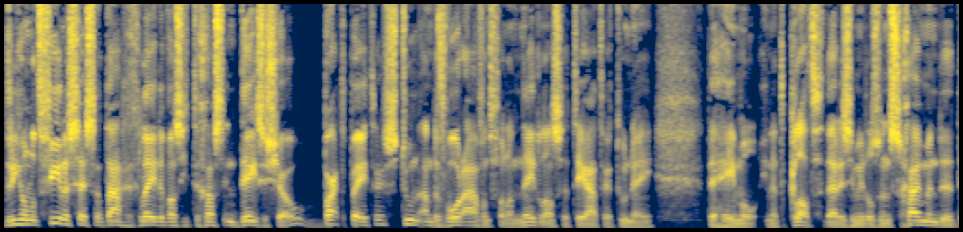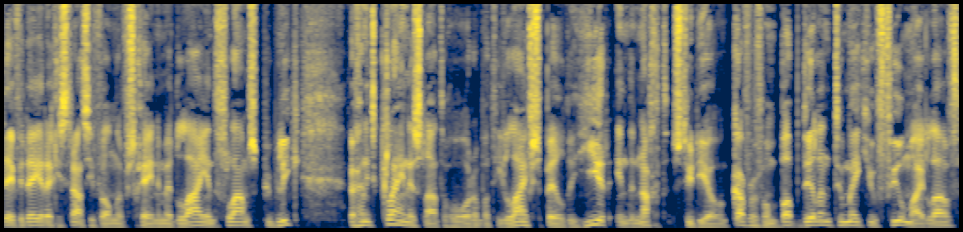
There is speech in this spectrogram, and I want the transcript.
364 dagen geleden was hij te gast in deze show. Bart Peters, toen aan de vooravond van een Nederlandse theatertournee. De hemel in het klad. Daar is inmiddels een schuimende dvd-registratie van verschenen... met laaiend Vlaams publiek. We gaan iets kleiners laten horen wat hij live speelde hier in de Nachtstudio. Een cover van Bob Dylan, To Make You Feel My Love.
